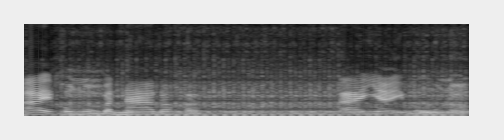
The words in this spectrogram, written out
ไอ้ของหนุ่มบ้านนาเนาะค่ะไอ้ใหญ่หมูเนาะ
